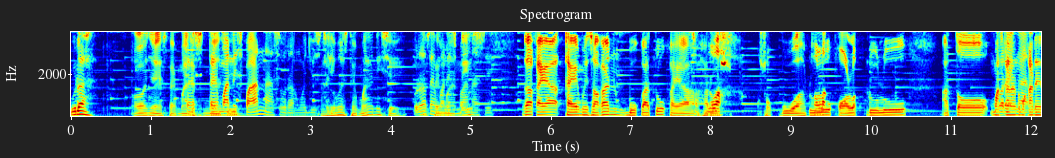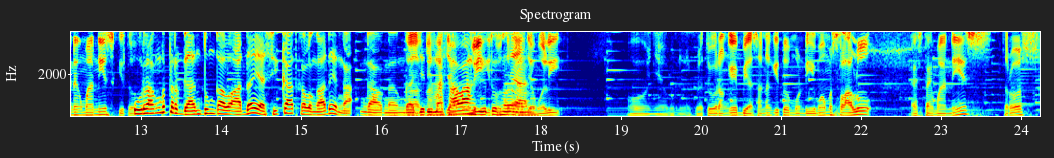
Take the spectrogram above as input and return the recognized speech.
Udah. Oh nya es teh teh, manis. teh manis panas orang mah Ah, justru. iya es teh manis ya. Orang teh manis panas sih. Enggak kayak kayak misalkan buka tuh kayak Sop harus sop buah dulu, kolak, dulu atau makanan-makanan yang manis gitu. Orang mah tergantung kalau ada ya sikat, kalau nggak ada ya nggak nggak nggak jadi masalah gitu. teh, aja meuli. Oh iya bener. Berarti orangnya biasanya gitu mau di imam mah selalu es teh manis terus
